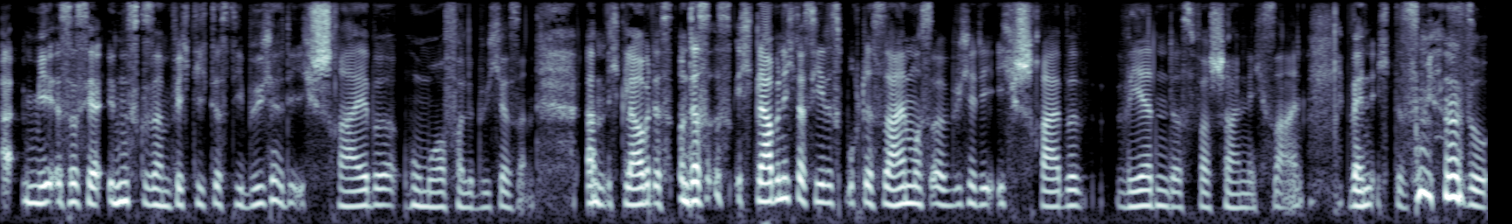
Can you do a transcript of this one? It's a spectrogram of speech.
äh, mir ist es ja insgesamt wichtig, dass die Bücher, die ich schreibe, humorvolle Bücher sind. Ähm, ich glaube, das, und das ist, ich glaube nicht, dass jedes Buch das sein muss, aber Bücher, die ich schreibe, werden das wahrscheinlich sein, wenn ich das mir so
